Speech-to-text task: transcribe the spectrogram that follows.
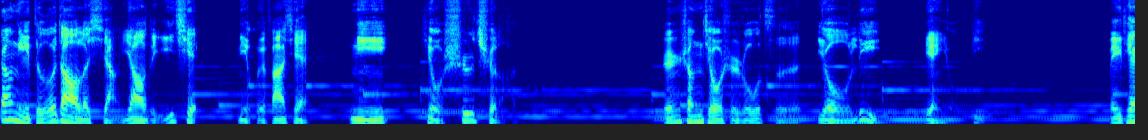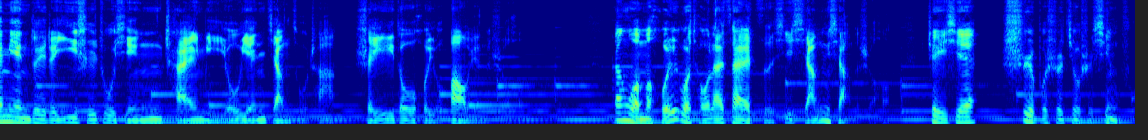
当你得到了想要的一切，你会发现，你又失去了很多。人生就是如此，有利便有弊。每天面对着衣食住行、柴米油盐酱醋茶，谁都会有抱怨的时候。当我们回过头来再仔细想想的时候，这些是不是就是幸福？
